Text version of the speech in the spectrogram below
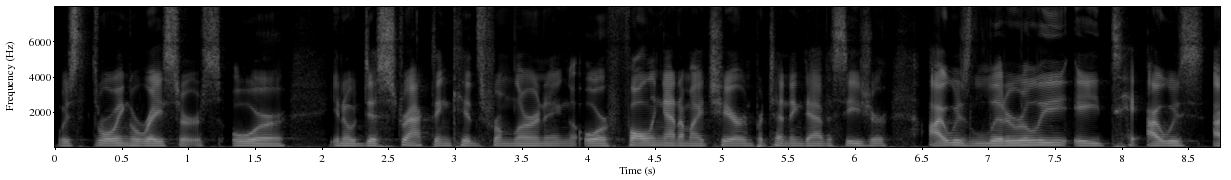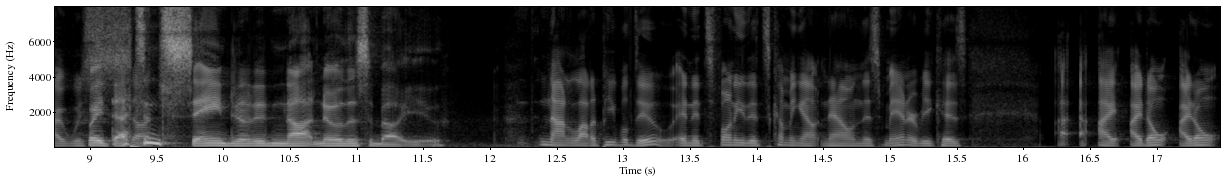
was throwing erasers or, you know, distracting kids from learning or falling out of my chair and pretending to have a seizure, I was literally a. T- I was I was Wait, that's insane, dude. I did not know this about you. Not a lot of people do. And it's funny that's coming out now in this manner because I, I, I don't I don't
